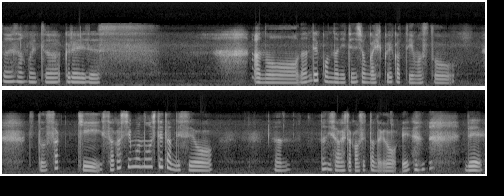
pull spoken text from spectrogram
トメさんこんにちは。グレイリです。あのー、なんでこんなにテンションが低いかって言いますとちょっとさっき探し物をしてたんですよ。なん何探したか忘れたんだけどえ？で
